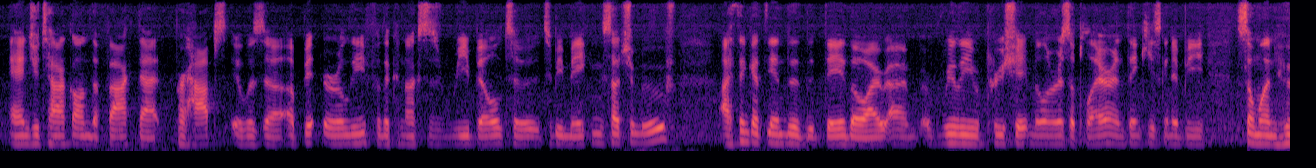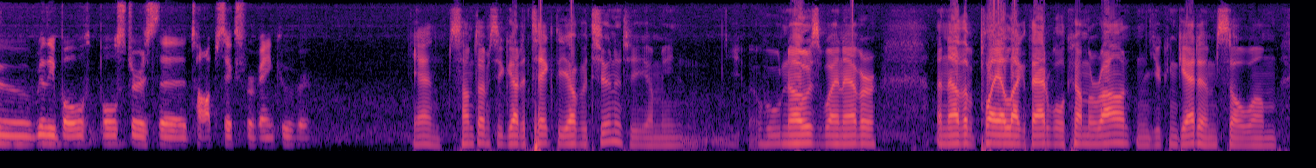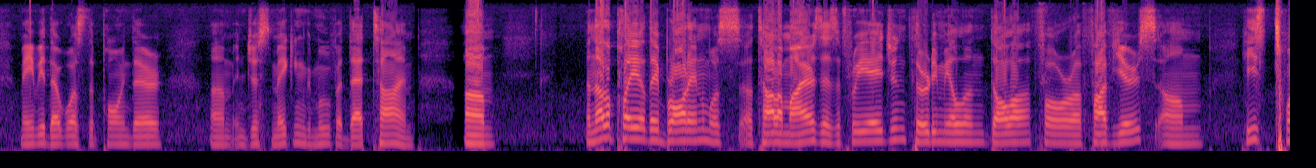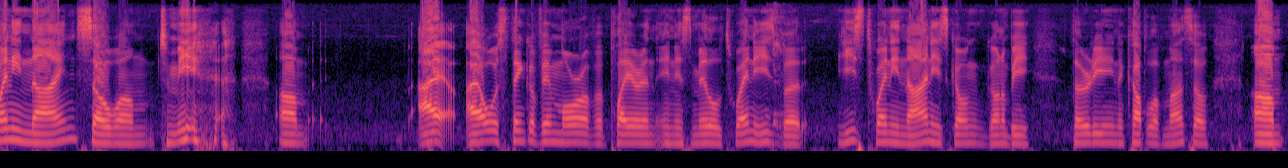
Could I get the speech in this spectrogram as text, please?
and you tack on the fact that perhaps it was a, a bit early for the Canucks' rebuild to to be making such a move. I think at the end of the day, though, I, I really appreciate Miller as a player and think he's going to be someone who really bol- bolsters the top six for Vancouver. Yeah, and sometimes you got to take the opportunity. I mean, who knows whenever another player like that will come around and you can get him. So um, maybe that was the point there um, in just making the move at that time. Um, Another player they brought in was uh, Tyler Myers as a free agent, thirty million dollar for uh, five years. Um, he's 29, so um, to me, um, I I always think of him more of a player in, in his middle 20s, but he's 29. He's going gonna be 30 in a couple of months. So, um,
